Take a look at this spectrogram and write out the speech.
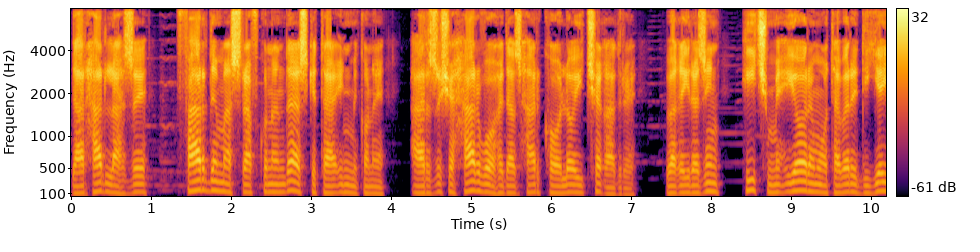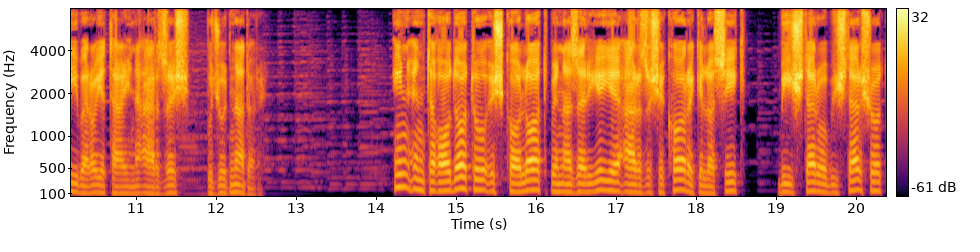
در هر لحظه فرد مصرف کننده است که تعیین می‌کنه ارزش هر واحد از هر کالایی چقدره و غیر از این هیچ معیار معتبر دیگه‌ای برای تعیین ارزش وجود نداره. این انتقادات و اشکالات به نظریه ارزش کار کلاسیک بیشتر و بیشتر شد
